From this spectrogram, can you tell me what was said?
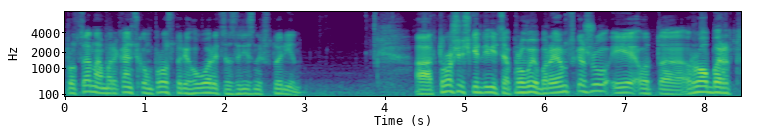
про це на американському просторі говориться з різних сторін. Трошечки дивіться про вибори, я вам скажу. І от е, Роберт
